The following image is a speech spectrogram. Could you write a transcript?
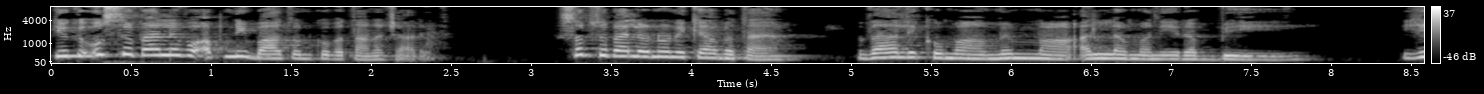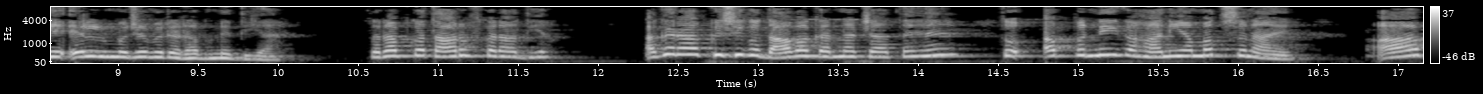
کیونکہ اس سے پہلے وہ اپنی بات ان کو بتانا چاہ رہے تھے۔ سب سے پہلے انہوں نے کیا بتایا؟ ذالکما مما اللہ منی ربی۔ یہ علم مجھے میرے رب نے دیا ہے۔ تو رب کا تعارف کرا دیا۔ اگر آپ کسی کو دعوی کرنا چاہتے ہیں تو اپنی کہانیاں مت سنائیں۔ آپ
